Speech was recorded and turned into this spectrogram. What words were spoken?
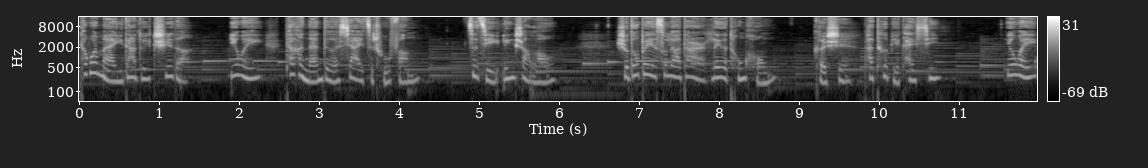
他会买一大堆吃的，因为他很难得下一次厨房，自己拎上楼，手都被塑料袋勒得通红，可是她特别开心。因为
